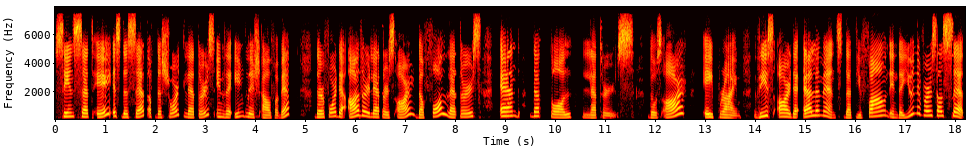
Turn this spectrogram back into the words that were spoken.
Since set A is the set of the short letters in the English alphabet, therefore the other letters are the fall letters and the tall letters. Those are A prime. These are the elements that you found in the universal set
